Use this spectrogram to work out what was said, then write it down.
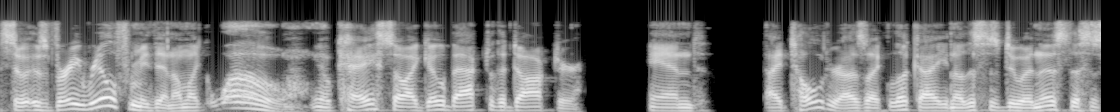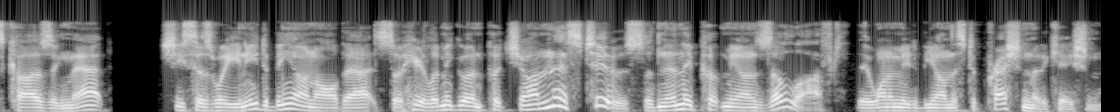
So it was very real for me then. I'm like, whoa, okay. So I go back to the doctor and I told her, I was like, look, I, you know, this is doing this, this is causing that. She says, well, you need to be on all that. So here, let me go and put you on this too. So then they put me on Zoloft. They wanted me to be on this depression medication.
